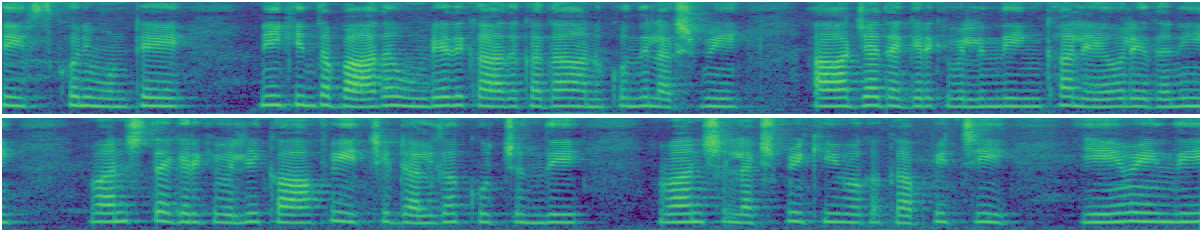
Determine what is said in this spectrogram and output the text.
తీసుకొని ఉంటే నీకింత బాధ ఉండేది కాదు కదా అనుకుంది లక్ష్మి. ఆర్జా దగ్గరికి వెళ్ళింది. ఇంకా లేవలేదని వంశ్ దగ్గరికి వెళ్ళి కాఫీ ఇచ్చి డల్గా కూర్చుంది. వంశ్ లక్ష్మికి ఒక కప్ ఇచ్చి ఏమైంది?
